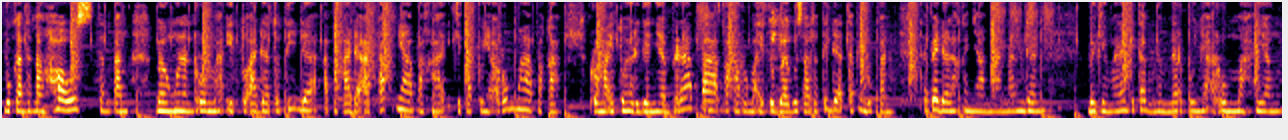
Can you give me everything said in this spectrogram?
bukan tentang house tentang bangunan rumah itu ada atau tidak apakah ada atapnya apakah kita punya rumah apakah rumah itu harganya berapa apakah rumah itu bagus atau tidak tapi bukan. Tapi adalah kenyamanan dan bagaimana kita benar-benar punya rumah yang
